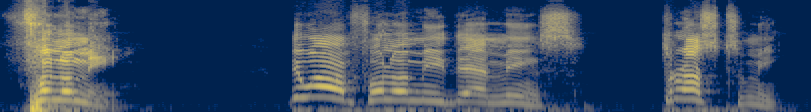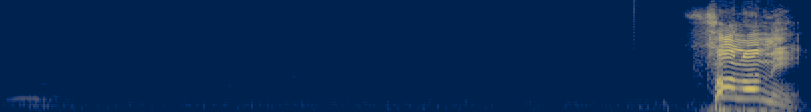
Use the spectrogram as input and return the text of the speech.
Follow me. The word follow me there means trust me. Follow me.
